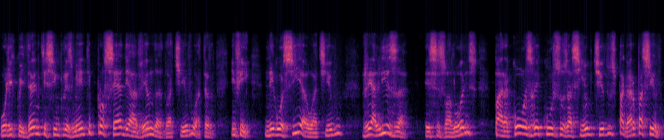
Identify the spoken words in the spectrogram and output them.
O liquidante simplesmente procede à venda do ativo, enfim, negocia o ativo, realiza esses valores para, com os recursos assim obtidos, pagar o passivo,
